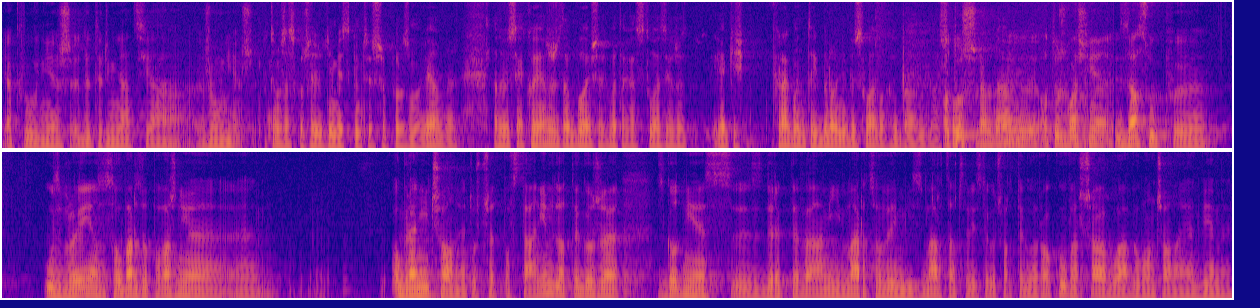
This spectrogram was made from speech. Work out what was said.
jak również determinacja żołnierzy. O tym zaskoczeniu niemieckim to jeszcze porozmawiamy. Natomiast ja kojarzę, że tam była jeszcze chyba taka sytuacja, że jakiś fragment tej broni wysłano chyba na wschód, Otóż, prawda? e, otóż właśnie zasób uzbrojenia został bardzo poważnie e, ograniczony tuż przed powstaniem, dlatego że zgodnie z, z dyrektywami marcowymi z marca 1944 roku Warszawa była wyłączona, jak wiemy,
